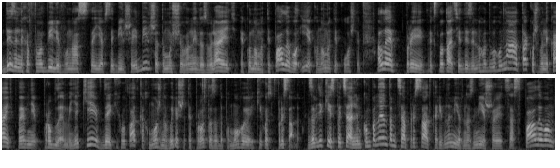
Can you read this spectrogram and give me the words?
Дизельних автомобілів у нас стає все більше і більше, тому що вони дозволяють економити паливо і економити кошти. Але при експлуатації дизельного двигуна також виникають певні проблеми, які в деяких випадках можна вирішити просто за допомогою якихось присадок. Завдяки спеціальним компонентам ця присадка рівномірно змішується з паливом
